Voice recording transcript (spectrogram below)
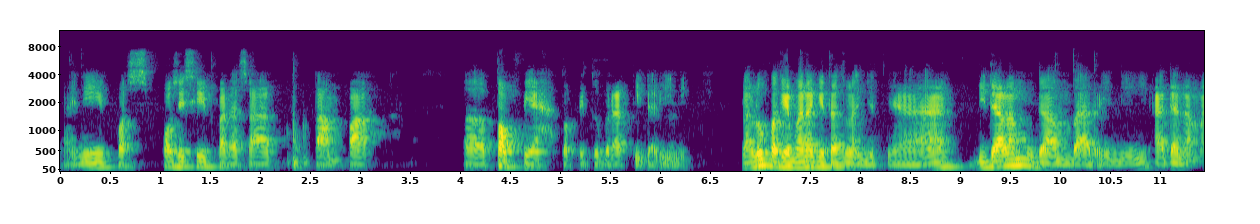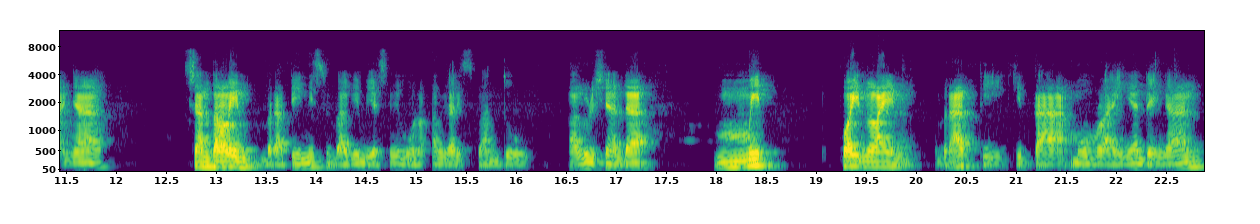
Nah, ini pos posisi pada saat tampak uh, top ya. Top itu berarti dari ini. Lalu bagaimana kita selanjutnya? Di dalam gambar ini ada namanya center line, berarti ini sebagai biasanya menggunakan garis bantu. Lalu di sini ada mid point line, berarti kita memulainya dengan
